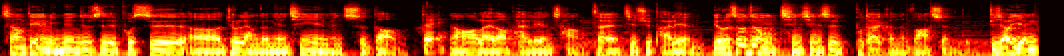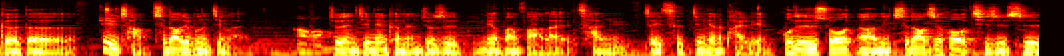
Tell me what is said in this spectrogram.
像电影里面就是不是呃，就两个年轻演员迟到，对，然后来到排练场再继续排练，有的时候这种情形是不太可能发生的，比较严格的剧场，迟到就不能进来。哦，就是你今天可能就是没有办法来参与这一次今天的排练，或者是说，呃，你迟到之后其实是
